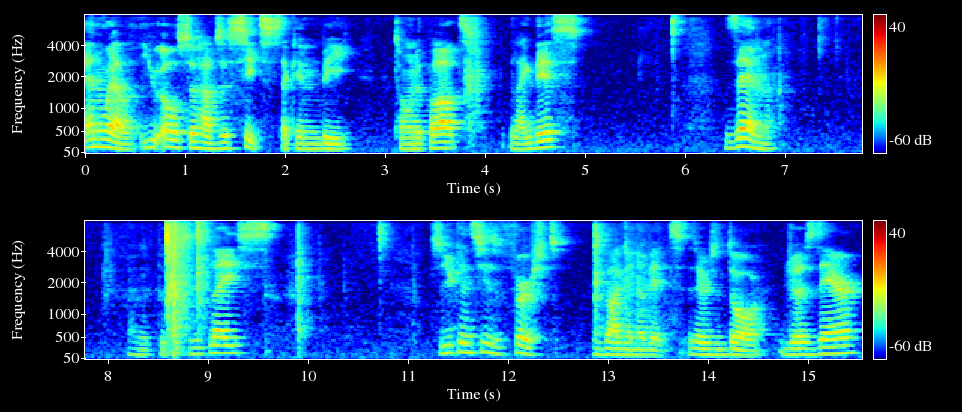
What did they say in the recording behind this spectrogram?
And well, you also have the seats that can be torn apart like this. Then, I will put this in place. So you can see the first wagon of it. There's a door just there.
